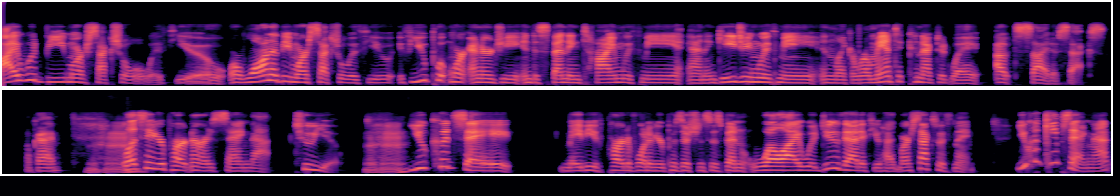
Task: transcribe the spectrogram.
I would be more sexual with you or want to be more sexual with you if you put more energy into spending time with me and engaging with me in like a romantic connected way outside of sex. Okay. Mhm, Let's say your partner is saying that to you mhm. you could say maybe if part of one of your positions has been well i would do that if you had more sex with me you could keep saying that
